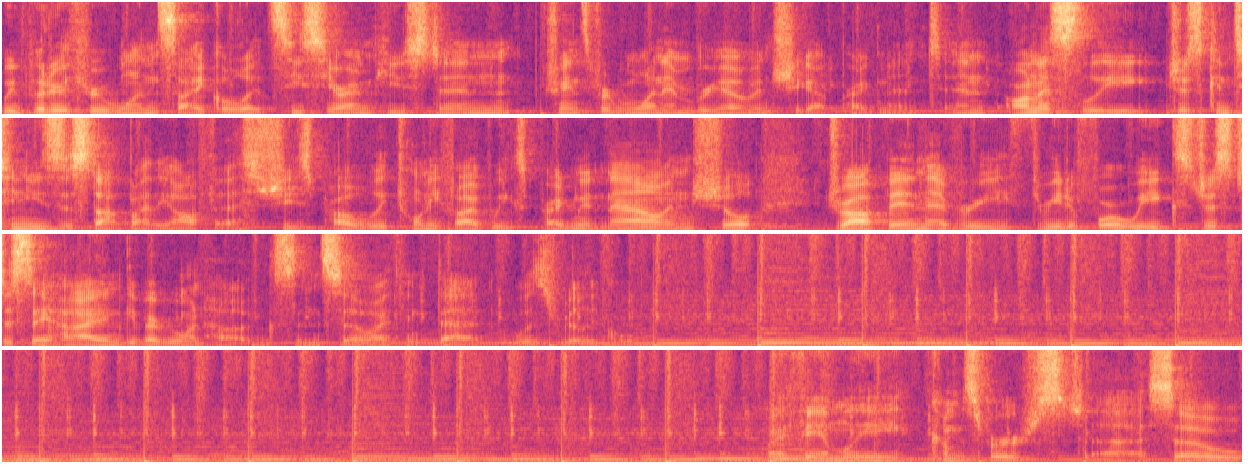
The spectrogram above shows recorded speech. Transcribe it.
we put her through one cycle at CCRM Houston, transferred one embryo, and she got pregnant. And honestly, just continues to stop by the office. She's probably 25 weeks pregnant now, and she'll drop in every three to four weeks just to say hi and give everyone hugs. And so I think that was really cool. Family comes first. Uh, so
